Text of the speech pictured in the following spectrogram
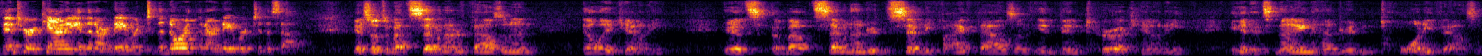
Ventura County, and then our neighbor to the north and our neighbor to the south. Yeah, so it's about seven hundred thousand in LA County. It's about seven hundred and seventy-five thousand in Ventura County, and it's nine hundred and twenty thousand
